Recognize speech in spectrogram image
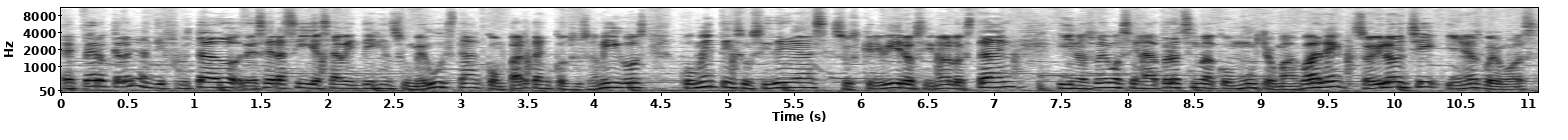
Espero que lo hayan disfrutado, de ser así ya saben dejen su me gusta, compartan con sus amigos, comenten sus ideas, suscribiros si no lo están y nos vemos en la próxima con mucho más, ¿vale? Soy Lonchi y nos vemos.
